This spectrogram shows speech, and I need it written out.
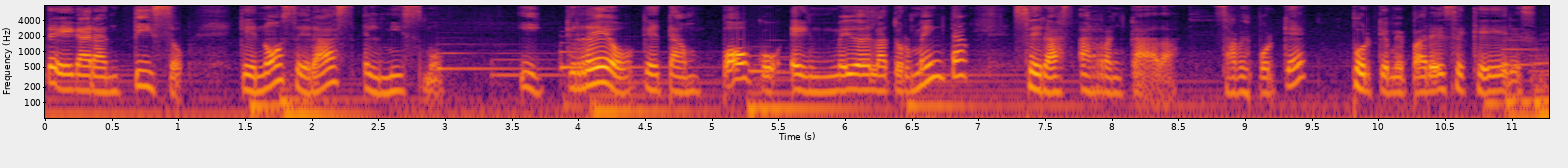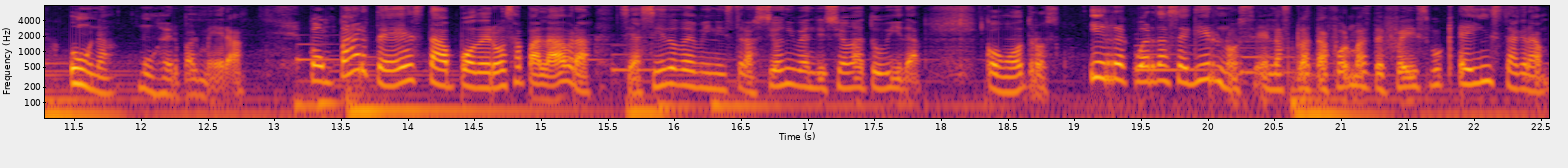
te garantizo que no serás el mismo y creo que tampoco en medio de la tormenta serás arrancada. ¿Sabes por qué? Porque me parece que eres una mujer palmera. Comparte esta poderosa palabra si ha sido de administración y bendición a tu vida con otros. Y recuerda seguirnos en las plataformas de Facebook e Instagram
